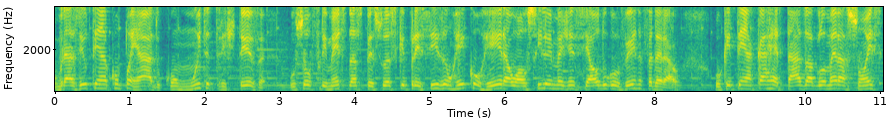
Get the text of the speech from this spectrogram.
O Brasil tem acompanhado com muita tristeza o sofrimento das pessoas que precisam recorrer ao auxílio emergencial do governo federal, o que tem acarretado aglomerações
